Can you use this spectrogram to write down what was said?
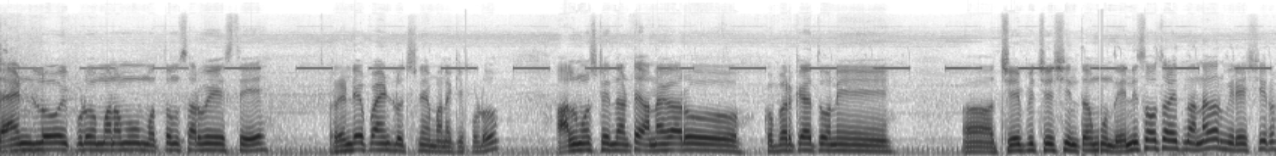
ల్యాండ్లో ఇప్పుడు మనము మొత్తం సర్వే చేస్తే రెండే పాయింట్లు వచ్చినాయి మనకి ఇప్పుడు. ఆల్మోస్ట్ ఏంటంటే అన్నగారు కొబ్బరికాయతోని చేపించేసి చేపిచ్చేసి ఇంతకుముందు ఎన్ని సంవత్సరాలు అవుతుంది అన్నగారు మీరు వేసిరు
